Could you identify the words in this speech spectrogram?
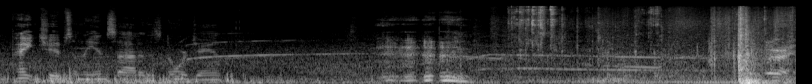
Some paint chips on the inside of this door jamb. All right.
